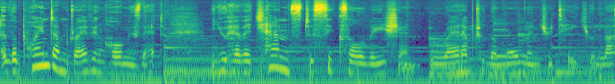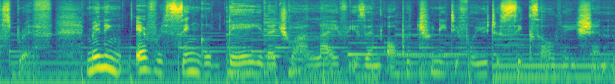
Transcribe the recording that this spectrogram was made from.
The point I'm driving home is that you have a chance to seek salvation right up to the moment you take your last breath, meaning every single day that you are alive is an opportunity for you to seek salvation.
